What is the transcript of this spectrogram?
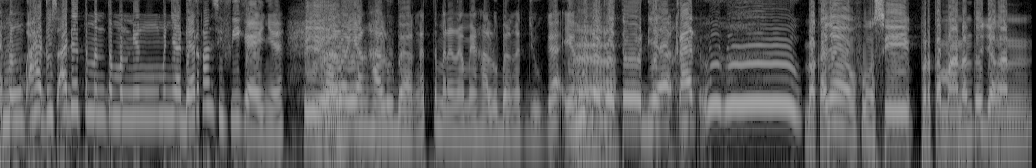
emang harus ada teman-teman yang menyadarkan sih Vi kayaknya Iya. kalau yang halu banget sama yang halu banget juga ya udah Iya. deh tuh dia kan uhu makanya fungsi pertemanan tuh jangan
